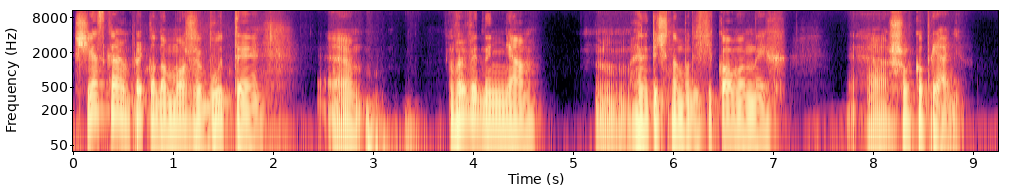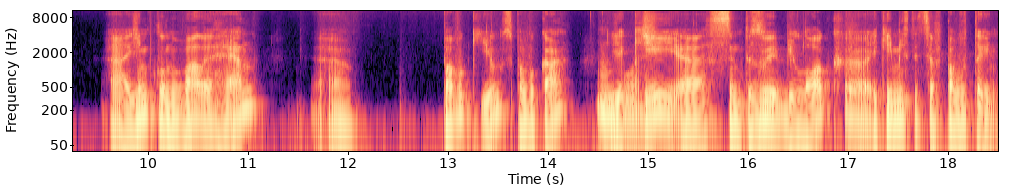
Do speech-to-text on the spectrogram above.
Ще яскравим прикладом може бути е, виведення генетично модифікованих шовкопрядів. Їм клонували ген павуків з павука, О, який синтезує білок, який міститься в павутині.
